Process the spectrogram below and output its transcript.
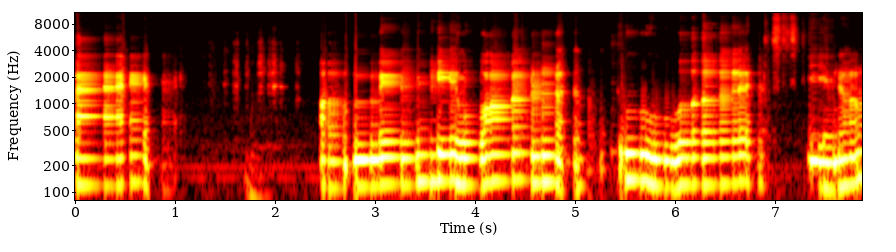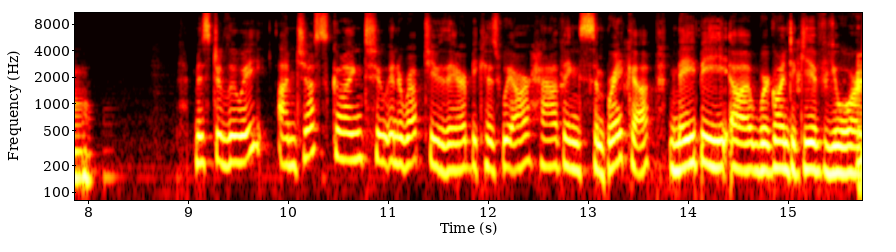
flag maybe one or two words, you know. Mr. Looi, I'm just going to interrupt you there because we are having some breakup. Maybe uh, we're going to give your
